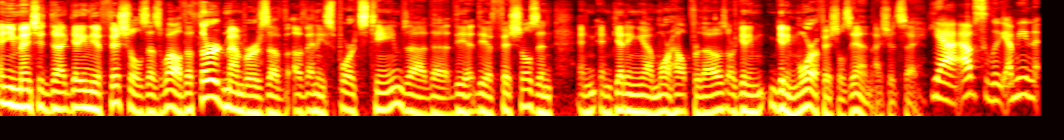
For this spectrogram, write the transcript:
And you mentioned uh, getting the officials as well, the third members of, of any sports teams, uh, the, the the officials, and and, and getting uh, more help for those, or getting getting more officials in, I should say. Yeah, absolutely. I mean,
